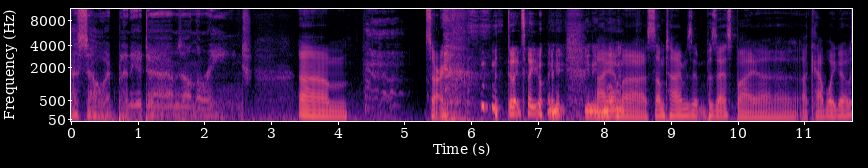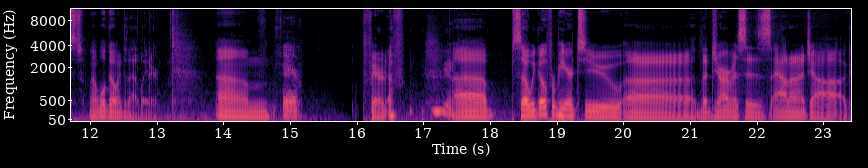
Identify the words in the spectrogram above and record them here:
I saw it plenty of times on the range. Um, sorry, did I tell you? you need you need a I am uh, sometimes possessed by uh, a cowboy ghost. Uh, we'll go into that later. Um, Fair. fair enough. Uh, so we go from here to uh, the Jarvises out on a jog.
